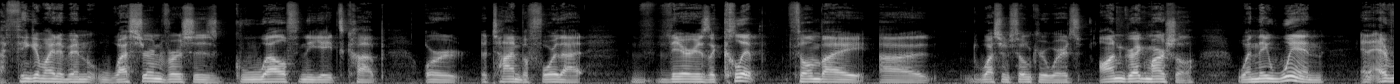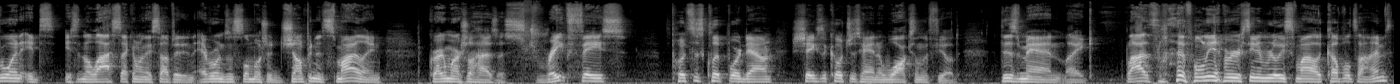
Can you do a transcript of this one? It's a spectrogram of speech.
I think it might have been Western versus Guelph in the Yates Cup or a time before that, there is a clip filmed by uh, Western Film Crew where it's on Greg Marshall when they win and everyone it's it's in the last second when they stopped it and everyone's in slow motion jumping and smiling. Greg Marshall has a straight face, puts his clipboard down, shakes the coach's hand, and walks on the field. This man, like, I've only ever seen him really smile a couple times.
